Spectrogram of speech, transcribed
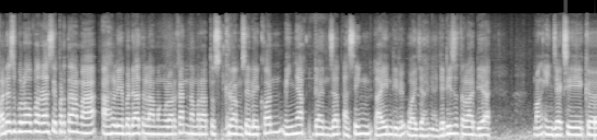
Pada 10 operasi pertama, ahli bedah telah mengeluarkan 600 gram silikon, minyak, dan zat asing lain di wajahnya. Jadi setelah dia menginjeksi ke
